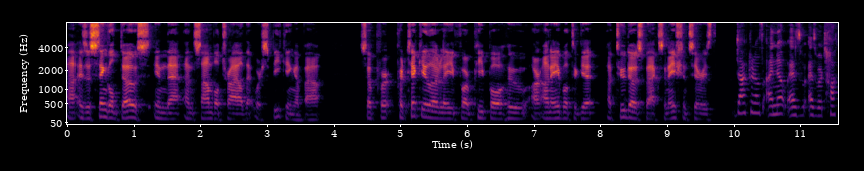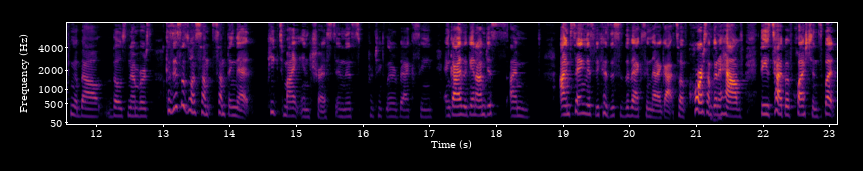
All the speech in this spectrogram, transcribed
uh, is a single dose in that ensemble trial that we're speaking about. So, per- particularly for people who are unable to get a two dose vaccination series. Dr. Nettles, I know as, as we're talking about those numbers, because this was one, some, something that piqued my interest in this particular vaccine. And guys, again, I'm just, I'm, I'm saying this because this is the vaccine that I got. So of course I'm going to have these type of questions, but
